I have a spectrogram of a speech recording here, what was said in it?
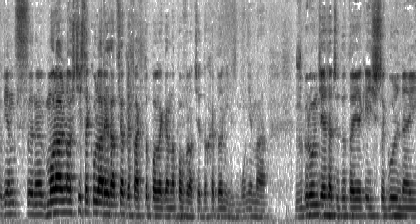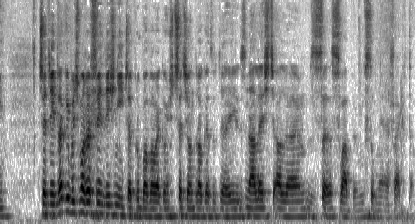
Więc e, w moralności sekularyzacja de facto polega na powrocie do hedonizmu. Nie ma w gruncie rzeczy tutaj jakiejś szczególnej trzeciej drogi. Być może Friedrich Nietzsche próbował jakąś trzecią drogę tutaj znaleźć, ale z słabym w sumie efektem.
